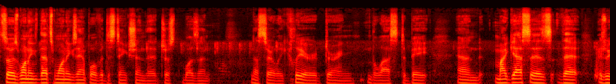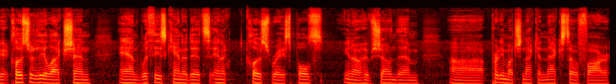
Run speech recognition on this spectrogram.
so one, that's one example of a distinction that just wasn't necessarily clear during the last debate. And my guess is that as we get closer to the election, and with these candidates in a close race, polls you know have shown them uh, pretty much neck and neck so far,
